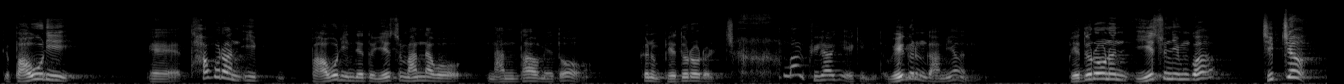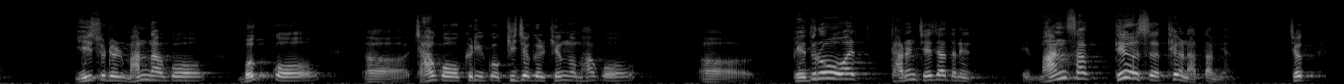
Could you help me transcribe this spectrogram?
그 바울이 에, 탁월한 이 바울인데도 예수 만나고 난 다음에도 그는 베드로를 정말 귀하게 여깁니다. 왜 그런가 하면 베드로는 예수님과 직접 예수를 만나고 먹고 어, 자고 그리고 기적을 경험하고 어, 베드로와 다른 제자들은 만삭되어서 태어났다면 즉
